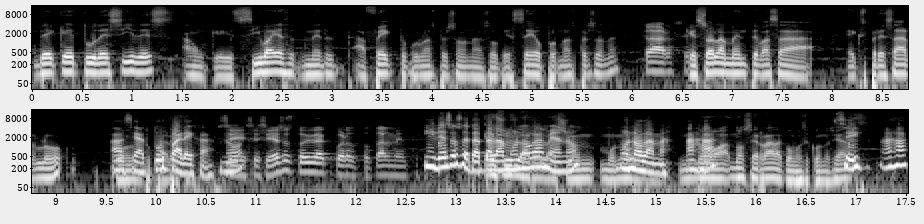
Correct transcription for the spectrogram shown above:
De que tú decides, aunque sí vayas a tener afecto por unas personas o deseo por unas personas, Claro, sí. que solamente vas a expresarlo hacia tu pareja, ¿no? Sí, sí, sí, eso estoy de acuerdo totalmente. Y de eso se trata Eso la monogamia, ¿no? Monógama. Ajá. No, no cerrada como se conocía Sí, antes. ajá.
